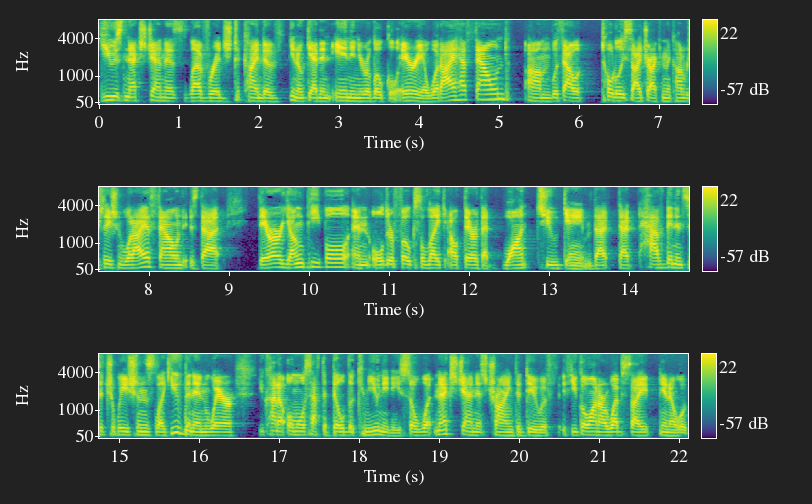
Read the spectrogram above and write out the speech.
use next gen as leverage to kind of, you know, get an in in your local area, what I have found, um, without totally sidetracking the conversation, what I have found is that there are young people and older folks alike out there that want to game that that have been in situations like you've been in where you kind of almost have to build the community. So what next gen is trying to do if if you go on our website you know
